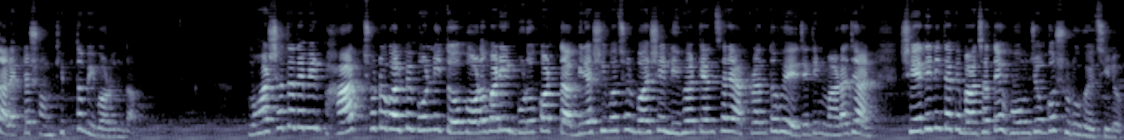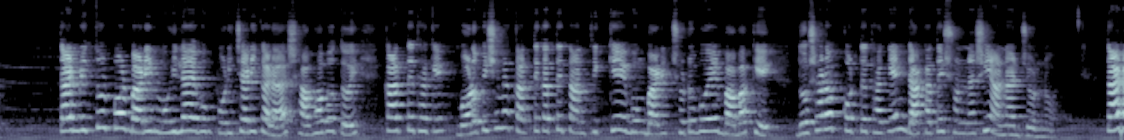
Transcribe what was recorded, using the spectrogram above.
তার একটা সংক্ষিপ্ত বিবরণ দাও। মহাশ্বেতা দেবীর ভাত ছোট গল্পে বর্ণিত বড় বাড়ির বুড়ো কর্তা বিরাশি বছর বয়সে লিভার ক্যান্সারে আক্রান্ত হয়ে যেদিন মারা যান, সেদিনই তাকে বাঁচাতে হোমযজ্ঞ শুরু হয়েছিল। তার মৃত্যুর পর বাড়ির মহিলা এবং পরিচারিকারা স্বভাবতই কাঁদতে থাকে। বড় পিসিমা কাঁদতে কাঁদতে তান্ত্রিককে এবং বাড়ির ছোট বউয়ের বাবাকে দোষারোপ করতে থাকেন ডাকাতে সন্ন্যাসী আনার জন্য। তার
